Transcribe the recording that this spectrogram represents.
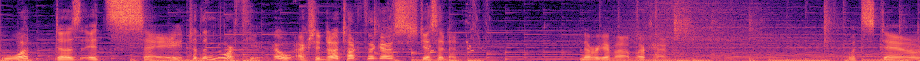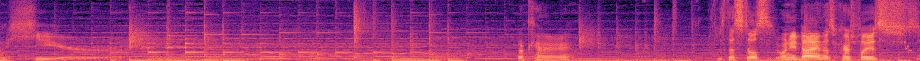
What does it say to the north here? Oh, actually, did I talk to the ghost? Yes, I did. Never give up. Okay. What's down here? Okay. Does this still... When you die in this cursed place,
